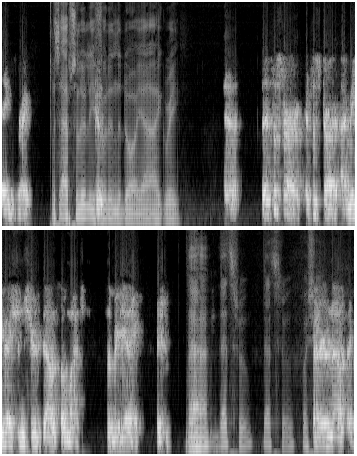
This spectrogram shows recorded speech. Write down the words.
things, right? It's absolutely foot in the door. Yeah, I agree. Yeah, it's a start. It's a start. I maybe I shouldn't shoot it down so much. It's the beginning. yeah, Uh-huh. that's true. That's true. For sure. Better than nothing.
